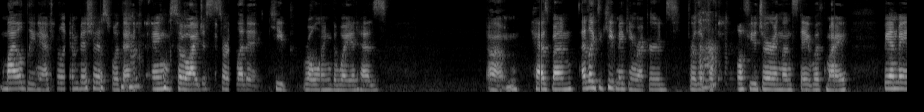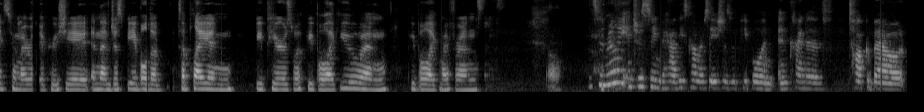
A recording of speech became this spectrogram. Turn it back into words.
mildly naturally ambitious with Mhm. anything, so I just sort of let it keep rolling the way it has um, has been. I'd like to keep making records for the Uh-huh. foreseeable future, and then stay with my bandmates whom I really appreciate, and then just be able to to play and be peers with people like you and people like my friends. So It's been really interesting to have these conversations with people and, and kind of talk about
